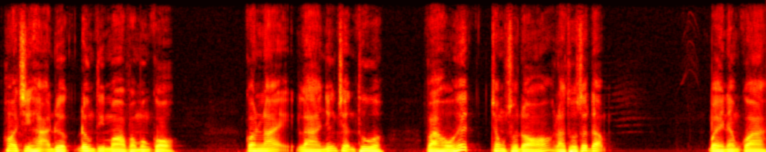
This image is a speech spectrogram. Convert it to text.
họ chỉ hạ được Đông Timor và Mông Cổ. Còn lại là những trận thua và hầu hết trong số đó là thua rất đậm. 7 năm qua,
